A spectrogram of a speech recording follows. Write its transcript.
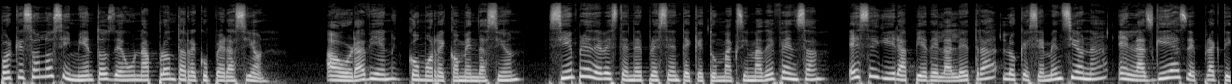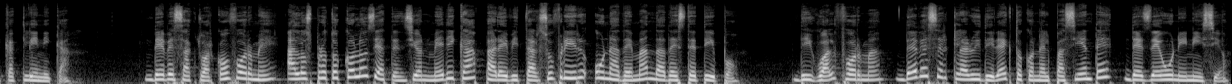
porque son los cimientos de una pronta recuperación. Ahora bien, como recomendación, siempre debes tener presente que tu máxima defensa es seguir a pie de la letra lo que se menciona en las guías de práctica clínica. Debes actuar conforme a los protocolos de atención médica para evitar sufrir una demanda de este tipo. De igual forma, debes ser claro y directo con el paciente desde un inicio.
